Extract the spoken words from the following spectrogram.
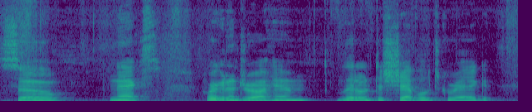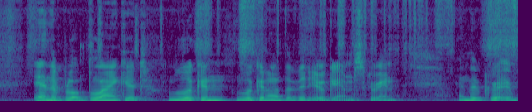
So, next, we're going to draw him little disheveled Greg in the blanket, looking looking at the video game screen. And the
